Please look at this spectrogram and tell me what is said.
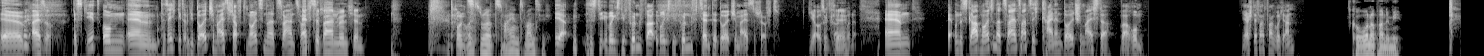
Ähm, also, es geht um, ähm, tatsächlich geht es um die deutsche Meisterschaft 1922. FC Bayern München. Und 1922. ja, das ist die übrigens die fünf, war übrigens die 15. deutsche Meisterschaft, die ausgetragen Okay. wurde. Ähm, äh, und es gab 1922 keinen deutschen Meister. Warum? Ja, Stefan, fang ruhig an. Corona-Pandemie.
